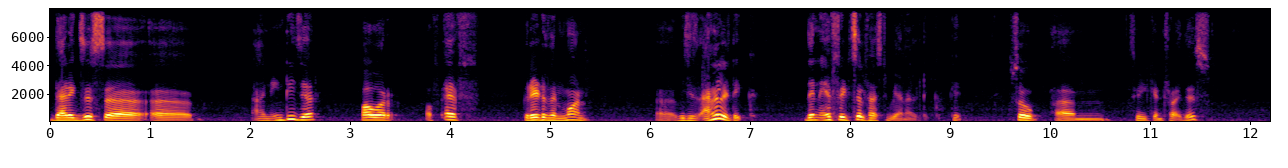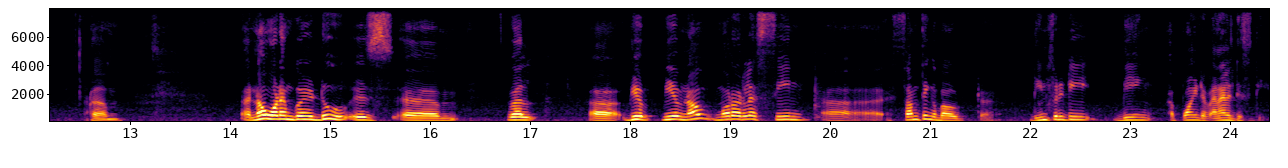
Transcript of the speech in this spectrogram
there exists an integer power of f greater than 1 uh, which is analytic then f itself has to be analytic okay. So, um, so you can try this. Um, uh, now what I am going to do is um, well uh, we have we have now more or less seen uh, something about the infinity being a point of analyticity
